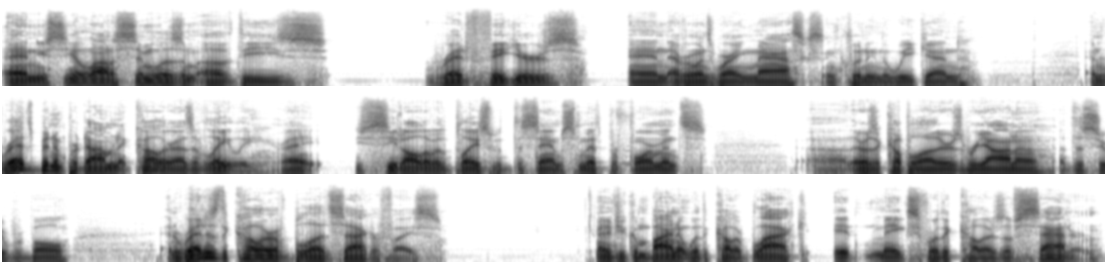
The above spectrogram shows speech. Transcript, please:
and you see a lot of symbolism of these red figures, and everyone's wearing masks, including the Weeknd. And red's been a predominant color as of lately, right? You see it all over the place with the Sam Smith performance. Uh, there was a couple others, Rihanna at the Super Bowl. And red is the color of blood sacrifice. And if you combine it with the color black, it makes for the colors of Saturn,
